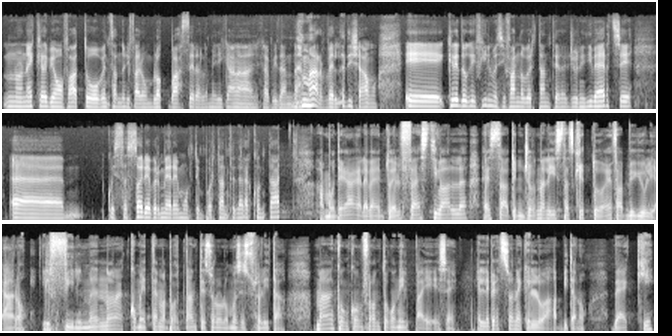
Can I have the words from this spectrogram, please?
non è che l'abbiamo fatto pensando di fare un blockbuster all'americana Capitan Marvel, diciamo, e credo che i film si fanno per tante ragioni diverse. Eh, questa storia per me era molto importante da raccontare. A moderare l'evento del festival è stato il giornalista scrittore Fabio Giuliano. Il film non ha come tema portante solo l'omosessualità, ma anche un confronto con il paese e le persone che lo abitano, vecchi,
